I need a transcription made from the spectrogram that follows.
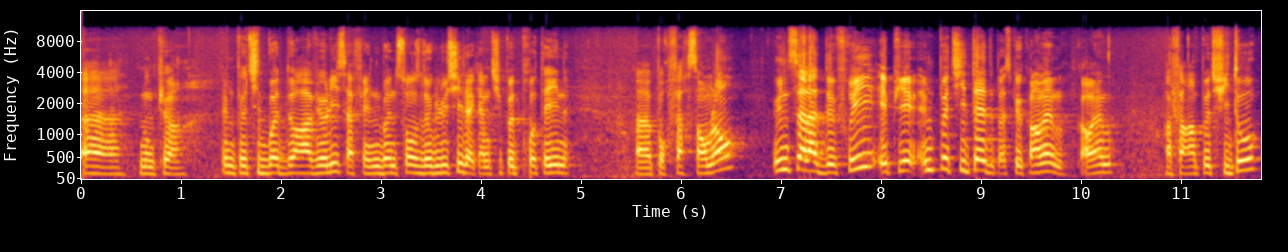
Euh, donc, euh, une petite boîte de raviolis, ça fait une bonne source de glucides avec un petit peu de protéines euh, pour faire semblant. Une salade de fruits et puis une petite aide parce que quand même, quand même, on va faire un peu de phyto.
